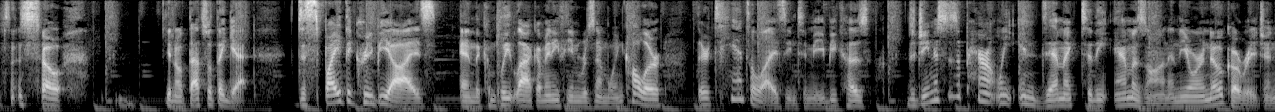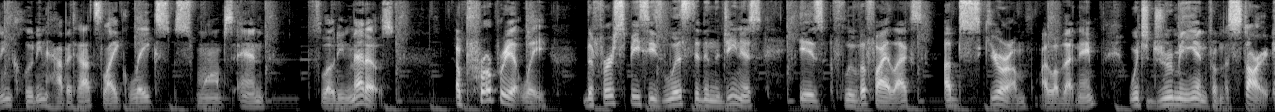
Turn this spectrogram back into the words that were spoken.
so, you know, that's what they get. Despite the creepy eyes and the complete lack of anything resembling color, they're tantalizing to me because the genus is apparently endemic to the Amazon and the Orinoco region, including habitats like lakes, swamps, and floating meadows. Appropriately, the first species listed in the genus is Fluviphylax obscurum. I love that name, which drew me in from the start.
